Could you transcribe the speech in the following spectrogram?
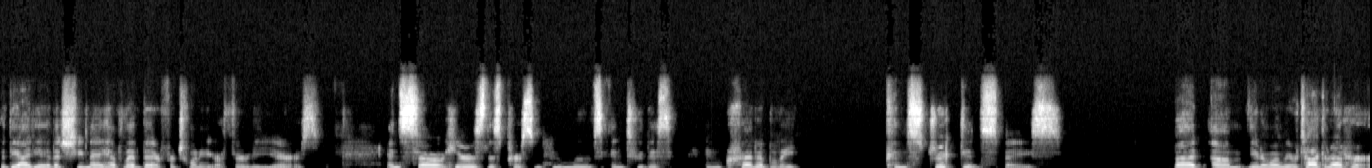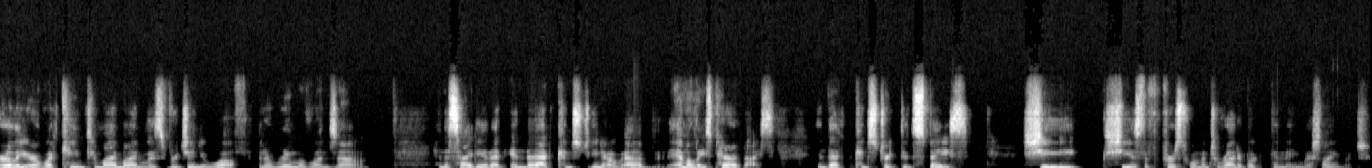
with the idea that she may have lived there for 20 or 30 years. And so here's this person who moves into this incredibly constricted space. But um, you know, when we were talking about her earlier, what came to my mind was Virginia Woolf in a room of one's own, and this idea that in that, you know, uh, Emily's Paradise, in that constricted space, she she is the first woman to write a book in the English language.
